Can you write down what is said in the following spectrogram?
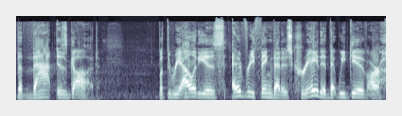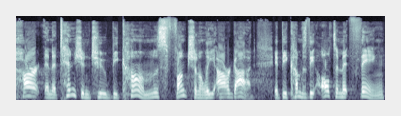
that that is God. But the reality is, everything that is created that we give our heart and attention to becomes functionally our God. It becomes the ultimate thing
